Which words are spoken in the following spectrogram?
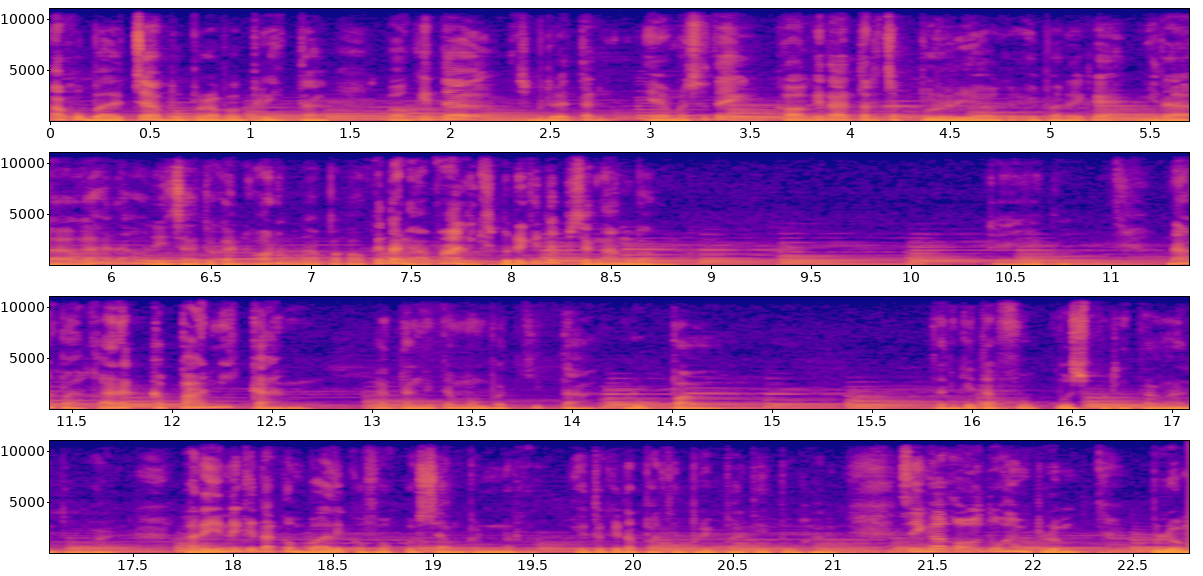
aku baca beberapa berita kalau kita sebenarnya ya maksudnya kalau kita tercebur ya ibaratnya kayak kita nggak tahu dijatuhkan orang apa. Kalau kita nggak panik sebenarnya kita bisa ngambang. Kayak gitu. Kenapa? Karena kepanikan kadang itu membuat kita lupa dan kita fokus pada tangan Tuhan. Hari ini kita kembali ke fokus yang benar, yaitu kita pada pribadi Tuhan. Sehingga kalau Tuhan belum belum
